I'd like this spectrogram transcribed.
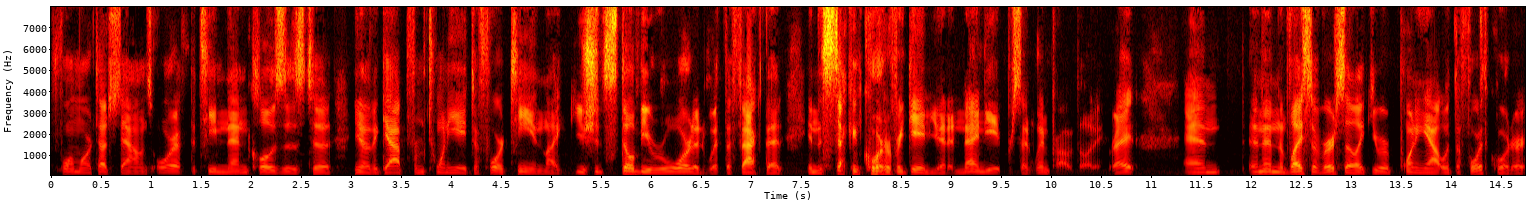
four more touchdowns or if the team then closes to, you know, the gap from 28 to 14, like you should still be rewarded with the fact that in the second quarter of a game, you had a 98% win probability, right? And and then the vice versa, like you were pointing out with the fourth quarter,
